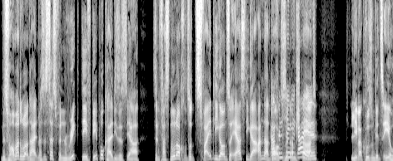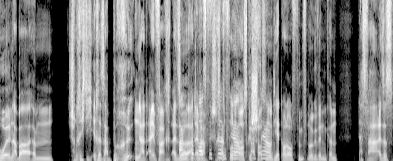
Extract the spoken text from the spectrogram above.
Müssen wir auch mal drüber unterhalten. Was ist das für ein Rick DFB-Pokal dieses Jahr? Sind fast nur noch so Zweitliga- und so Erstliga-Underdogs mit am geil. Start. Leverkusen wird es eh holen, aber ähm, schon richtig irre. Saarbrücken hat einfach, also Frankfurt hat einfach rausgeschossen, Frankfurt ja, krass, rausgeschossen ja. und die hätten auch noch 5-0 gewinnen können. Das war, also es,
